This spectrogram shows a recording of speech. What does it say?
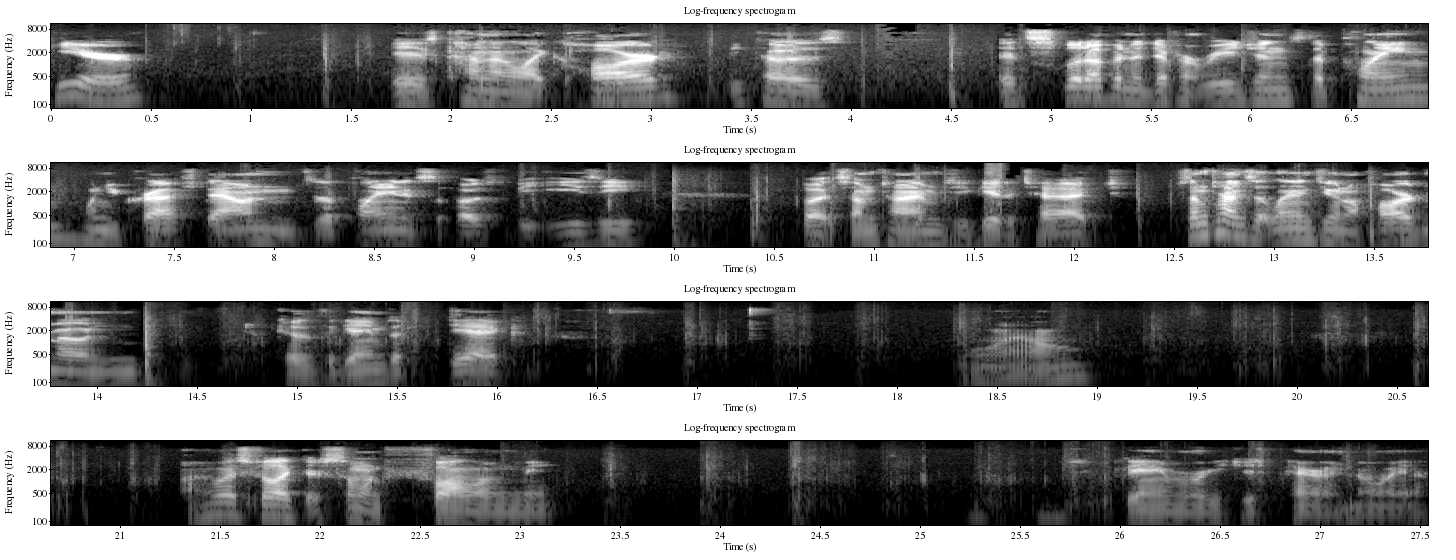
here is kind of like hard because it's split up into different regions. The plane, when you crash down into the plane, is supposed to be easy, but sometimes you get attacked. Sometimes it lands you in a hard mode because the game's a dick. Well, I always feel like there's someone following me. This game reaches paranoia.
